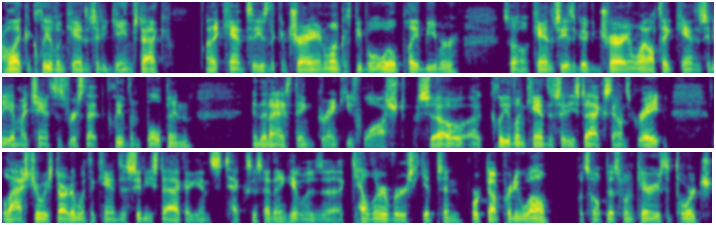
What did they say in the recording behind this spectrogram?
I like a Cleveland Kansas City game stack. I think Kansas City is the contrarian one because people will play Bieber. So Kansas City is a good contrarian one. I'll take Kansas City and my chances versus that Cleveland bullpen. And then I just think Greinke's washed. So a Cleveland Kansas City stack sounds great. Last year we started with a Kansas City stack against Texas. I think it was uh, Keller versus Gibson. Worked out pretty well. Let's hope this one carries the torch.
